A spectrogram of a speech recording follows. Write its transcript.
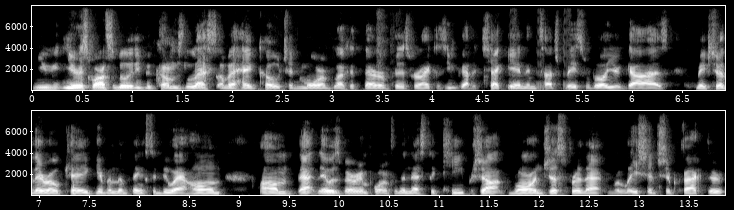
you your responsibility becomes less of a head coach and more of like a therapist right because you've got to check in and touch base with all your guys make sure they're okay giving them things to do at home um, that it was very important for the Nets to keep Jacque Vaughn just for that relationship factor.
